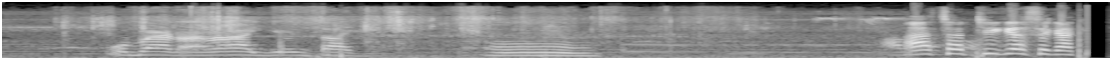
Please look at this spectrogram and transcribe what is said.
ও বেড়ারা ইয়ে চাই হুম। আচ্ছা ঠিক আছে কাকি।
